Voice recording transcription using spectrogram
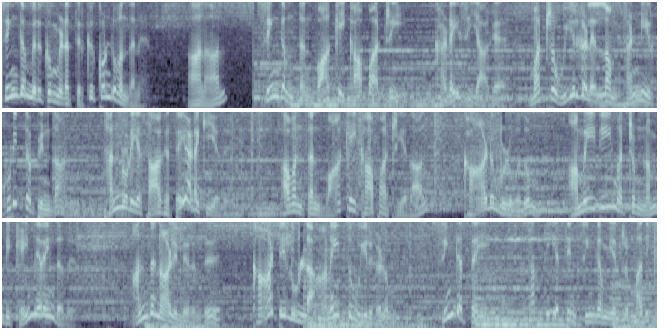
சிங்கம் இருக்கும் இடத்திற்கு கொண்டு வந்தன. ஆனால் சிங்கம் தன் வாக்கை காப்பாற்றி கடைசியாக மற்ற உயிர்கள் எல்லாம் தண்ணீர் குடித்த பின்தான் தன்னுடைய தாகத்தை அடக்கியது. அவன் தன் வாக்கை காப்பாற்றியதால் காடு முழுவதும் அமைதி மற்றும் நம்பிக்கை நிறைந்தது. அந்த நாளிலிருந்து காட்டில் உள்ள அனைத்து உயிர்களும் சிங்கத்தை சத்தியத்தின் சிங்கம் என்று மதிக்க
